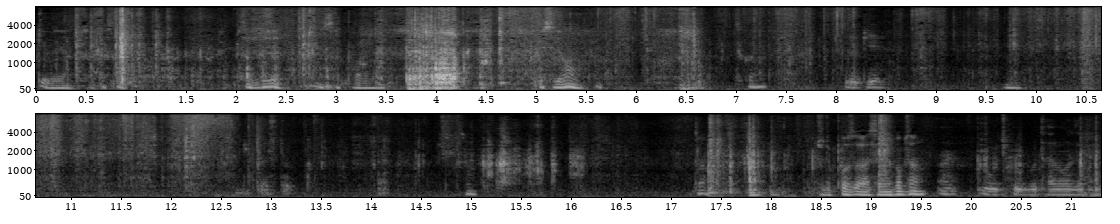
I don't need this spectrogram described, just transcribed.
Qui veut dire tout ça comme ça Ça pour. Plus c'est devant. C'est quoi Le pied. Du plastoc. Attends. Je le pose, ah, ça vient comme ça, hein Ouais. Ou tu peux le botter avant les appuis.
